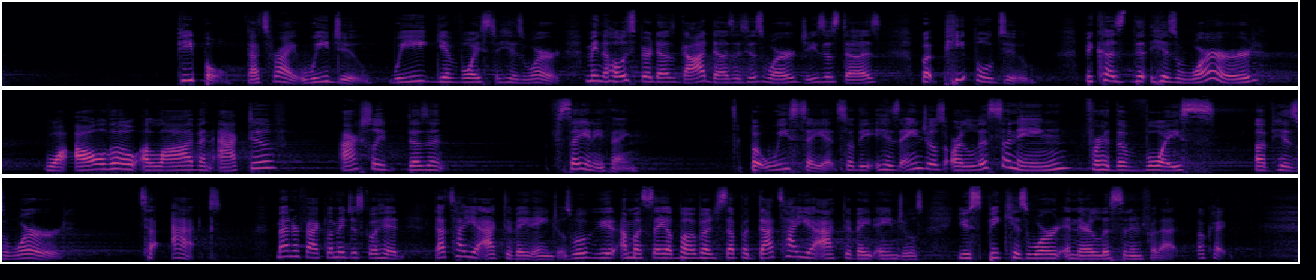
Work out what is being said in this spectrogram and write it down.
People, that's right, we do. We give voice to his word. I mean, the Holy Spirit does, God does, is his word, Jesus does, but people do. Because the, his word, although alive and active, actually doesn't say anything. But we say it. So the, his angels are listening for the voice of his word to act. Matter of fact, let me just go ahead. That's how you activate angels. We'll get, I'm going to say a bunch of stuff, but that's how you activate angels. You speak his word and they're listening for that. Okay.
